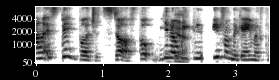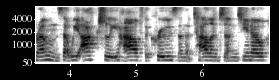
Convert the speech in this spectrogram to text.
And it's big budget stuff, but you know, we can see from the Game of Thrones that we actually have the crews and the talent. And you know,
